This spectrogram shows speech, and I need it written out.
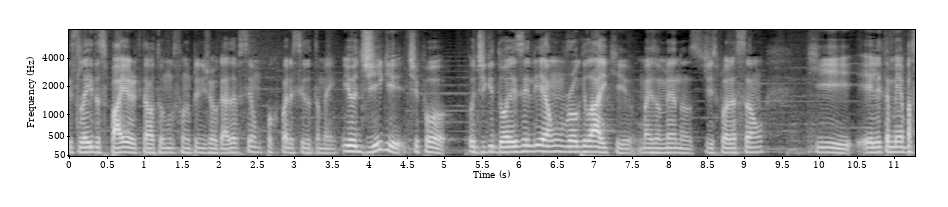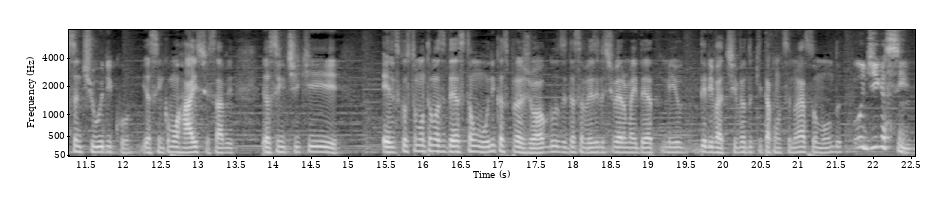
Slay the Spire, que tava todo mundo falando pra gente jogar, deve ser um pouco parecido também. E o Dig, tipo, o Dig 2 ele é um roguelike, mais ou menos, de exploração, que ele também é bastante único, e assim como o Heist, sabe? Eu senti que eles costumam ter umas ideias tão únicas para jogos, e dessa vez eles tiveram uma ideia meio derivativa do que tá acontecendo no resto do mundo. O Dig, assim,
